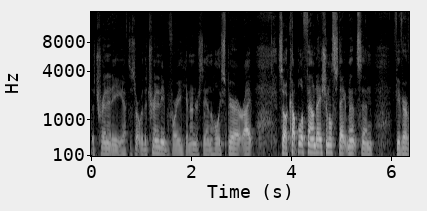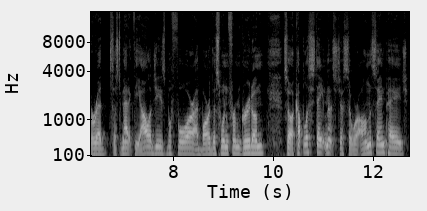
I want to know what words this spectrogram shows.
The Trinity. You have to start with the Trinity before you can understand the Holy Spirit, right? So a couple of foundational statements and if you've ever read systematic theologies before, I borrowed this one from Grudem. So, a couple of statements just so we're all on the same page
